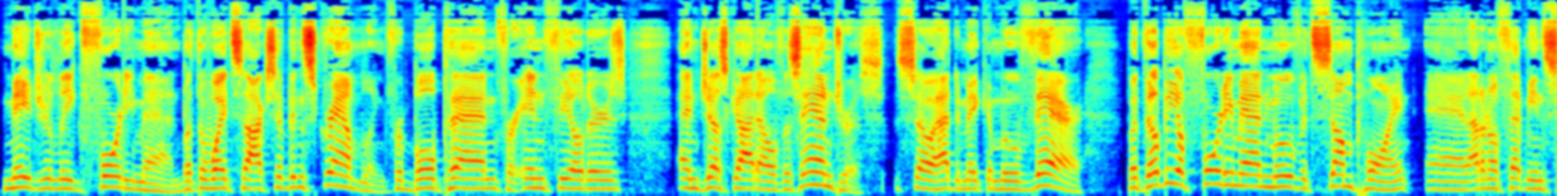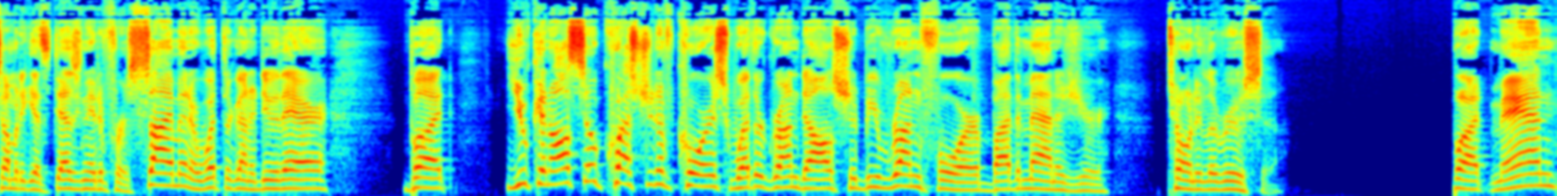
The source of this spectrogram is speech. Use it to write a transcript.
major league 40 man, but the White Sox have been scrambling for bullpen, for infielders, and just got Elvis Andrus. So had to make a move there. But there'll be a 40 man move at some point, and I don't know if that means somebody gets designated for assignment or what they're going to do there. But you can also question, of course, whether Grandal should be run for by the manager, Tony La Russa. But man,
